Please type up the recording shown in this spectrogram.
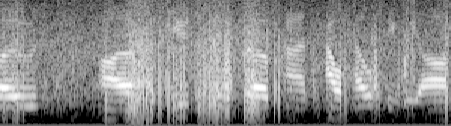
bones, our immune system, and how healthy we are,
